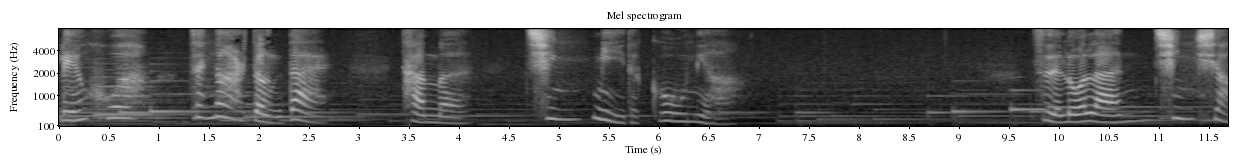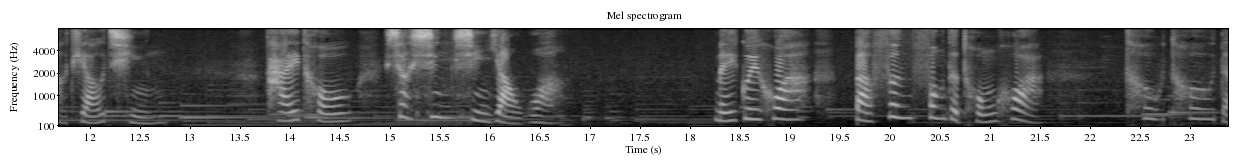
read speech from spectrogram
莲花在那儿等待，他们亲密的姑娘。紫罗兰轻笑调情，抬头向星星仰望。玫瑰花把芬芳的童话。偷偷的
